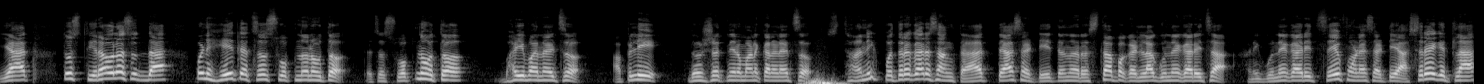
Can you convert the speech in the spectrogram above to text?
यात तो स्थिरावला सुद्धा पण हे त्याचं स्वप्न नव्हतं. त्याचं स्वप्न होतं भाई बनायचं आपली दहशत निर्माण करण्याचं. स्थानिक पत्रकार सांगतात त्यासाठी त्यानं रस्ता पकडला गुन्हेगारीचा आणि गुन्हेगारीत सेफ होण्यासाठी आश्रय घेतला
